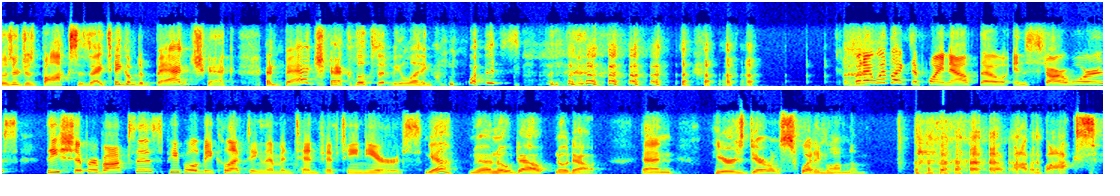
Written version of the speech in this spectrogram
those are just boxes. I take them to bag check, and bag check looks at me like, what is. But I would like to point out though, in Star Wars, these shipper boxes, people would be collecting them in 10, 15 years. Yeah, yeah, no doubt, no doubt. And here's Daryl sweating on them. that bottom box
